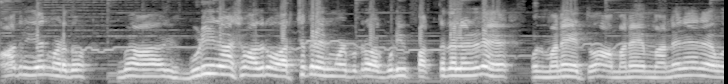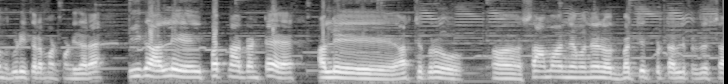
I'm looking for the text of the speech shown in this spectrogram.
ಆದರೆ ಏನು ಮಾಡೋದು? ಗುಡಿ ಗುಡಿ ನಾಶವಾದರೂ ಅರ್ಚಕರು ಏನು ಮಾಡಿಬಿಟ್ರು, ಆ ಗುಡಿ ಪಕ್ಕದಲ್ಲೇ ಒಂದು ಮನೆ ಇತ್ತು. ಆ ಮನೆ ಮನೆನೇ ಒಂದು ಗುಡಿ ಥರ ಮಾಡ್ಕೊಂಡಿದ್ದಾರೆ. ಈಗ ಅಲ್ಲಿ ಇಪ್ಪತ್ನಾಲ್ಕು ಗಂಟೆ ಅಲ್ಲಿ ಅರ್ಚಕರು ಸಾಮಾನ್ಯ ಮನೇಲಿ ಒಂದು ಬಚ್ಚಿಟ್ಬಿಟ್ಟು ಅಲ್ಲಿ ಪ್ರತಿಷ್ಠಾ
